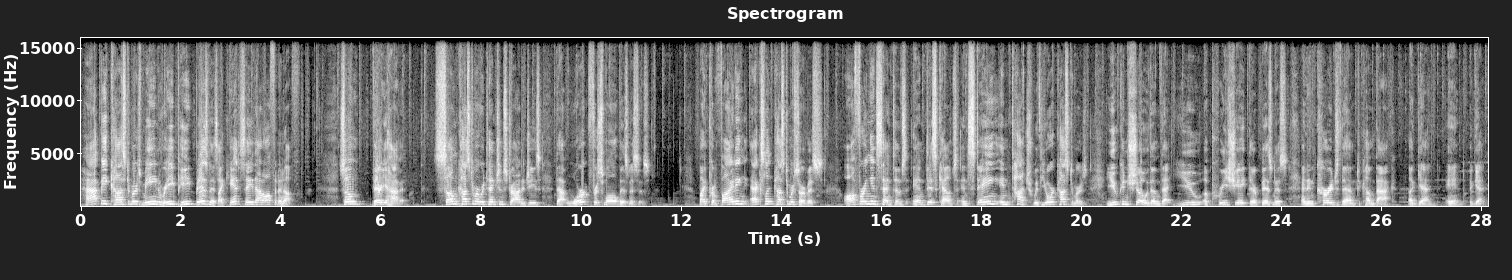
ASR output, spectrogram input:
happy customers mean repeat business. I can't say that often enough. So, there you have it. Some customer retention strategies that work for small businesses. By providing excellent customer service, offering incentives and discounts, and staying in touch with your customers, you can show them that you appreciate their business and encourage them to come back again and again.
